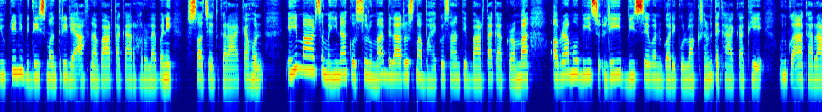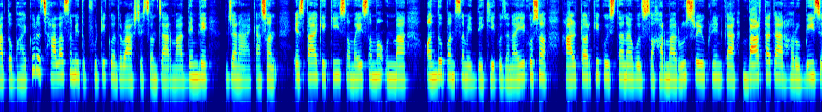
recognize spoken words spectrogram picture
युक्रेनी विदेश मन्त्रीले आफ्ना वार्ताकारहरूलाई पनि सचेत गराएका हुन्। यही मार्च महिनाको सुरुमा बेलारुसमा भएको शान्ति वार्ताका क्रममा अब्रामोबिजले विष सेवन गरेको लक्षण देखाएका थिए। उनको आँखा रातो भएको र छाला समेत फुटेको अन्तर्राष्ट्रिय सञ्चार माध्यमले जनाएका छन्। यसबाहेक केही समयसम्म उनमा अन्धोपन समेत देखिएको जनाइएको छ। हाल टर्कीको स्थानाबुल सहरमा रुस र युक्रेनका वार्ताकारहरू बीच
